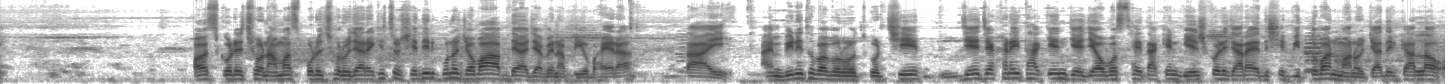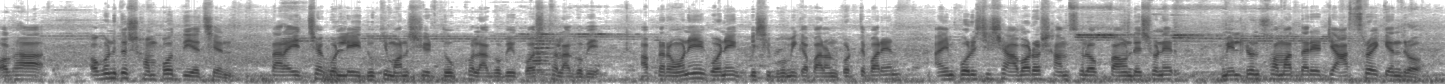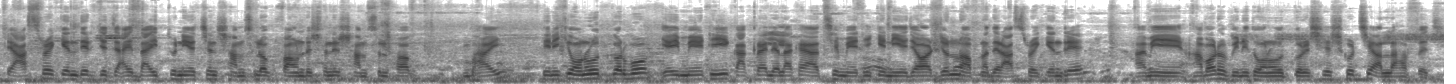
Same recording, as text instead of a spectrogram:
হজ করেছ, নামাজ পড়েছো, রোজা রেখেছো, সেদিন কোনো জবাব দেওয়া যাবে না প্রিয় ভাইয়েরা। তাই আমি বিনীতভাবে অনুরোধ করছি, যে যেখানেই থাকেন, যে যে অবস্থায় থাকেন, বিশেষ করে যারা এদেশের বিত্তবান মানুষ, যাদেরকে আল্লাহ অঘা, অগণিত সম্পদ দিয়েছেন, তারা ইচ্ছা করলে এই দুঃখী মানুষের দুঃখ লাগবে কষ্ট লাগবে আপনারা অনেক অনেক বেশি ভূমিকা পালন করতে পারেন। আমি পরিশেষে আবারও শামসুল হক ফাউন্ডেশনের মিল্টন সমাদ্দারের যে আশ্রয় কেন্দ্র এই আশ্রয় কেন্দ্রের যে দায়িত্ব নিয়েছেন শামসুল হক ফাউন্ডেশনের শামসুল হক ভাই, তিনি কি অনুরোধ করব এই মেয়েটি কাকরাইল এলাকায় আছে, মেয়েটিকে নিয়ে যাওয়ার জন্য আপনাদের আশ্রয় কেন্দ্রে আমি আবারও বিনীত অনুরোধ করে শেষ করছি। আল্লাহ হাফেজ।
